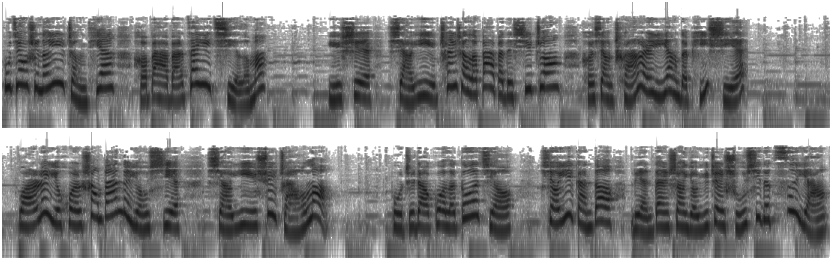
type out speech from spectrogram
不就是能一整天和爸爸在一起了吗？于是，小易穿上了爸爸的西装和像船儿一样的皮鞋。玩了一会儿上班的游戏，小易睡着了。不知道过了多久，小易感到脸蛋上有一阵熟悉的刺痒。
